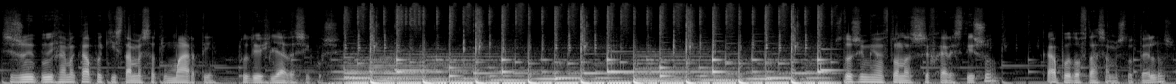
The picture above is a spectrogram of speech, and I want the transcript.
στη ζωή που είχαμε κάπου εκεί στα μέσα του Μάρτη του 2020. Στο σημείο αυτό να σας ευχαριστήσω, κάπου εδώ φτάσαμε στο τέλος.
